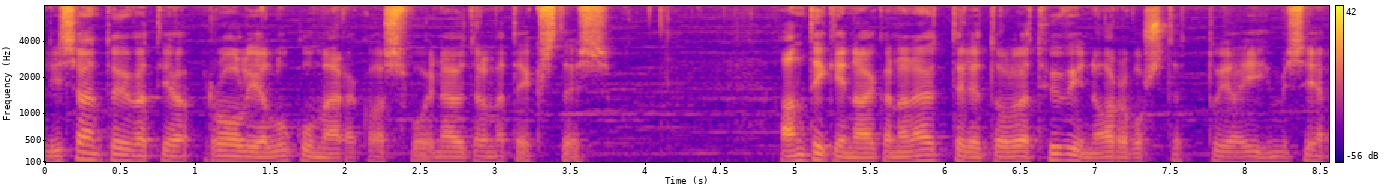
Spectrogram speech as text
lisääntyivät ja roolien lukumäärä kasvoi näytelmäteksteissä. Antiikin aikana näyttelijät olivat hyvin arvostettuja ihmisiä,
